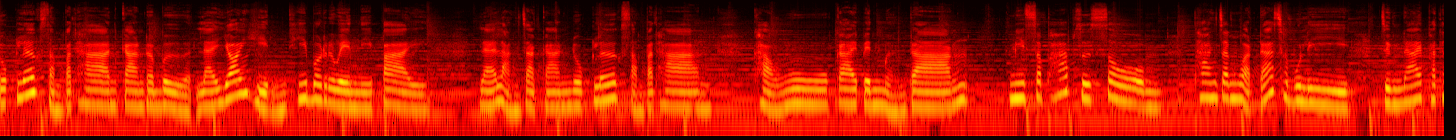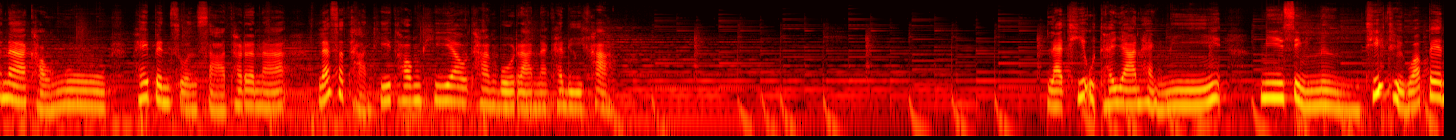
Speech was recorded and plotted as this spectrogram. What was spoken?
ยกเลิกสัมปทานการระเบิดและย่อยหินที่บริเวณนี้ไป และหลังจากการยกเลิกสัมปทาน เขางูกลายเป็นเหมือนร้างมีสภาพทรุดโทรม ทางจังหวัดราชบุรี จึงได้พัฒนาเขางู ให้เป็นสวนสาธารณะ และสถานที่ท่องเที่ยวทางโบราณคดีค่ะ และที่อุทยานแห่งนี้ มีสิ่งหนึ่งที่ถือว่าเป็น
